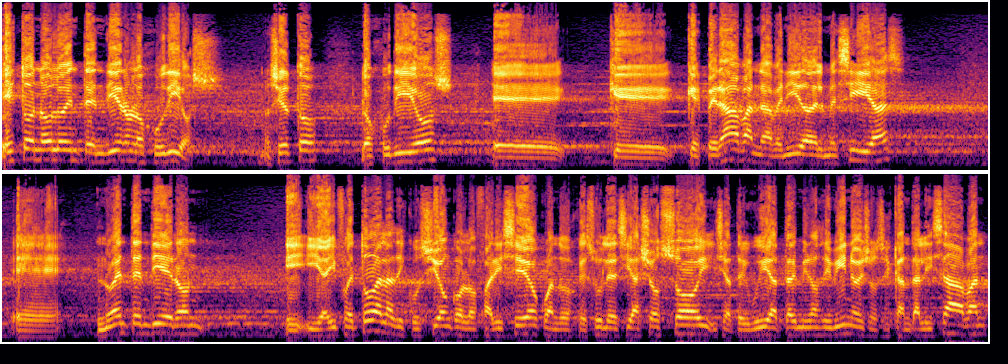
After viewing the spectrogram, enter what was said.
Esto no lo entendieron los judíos, ¿no es cierto? Los judíos eh, que, esperaban la venida del Mesías eh, no entendieron, y, ahí fue toda la discusión con los fariseos cuando Jesús le decía yo soy y se atribuía términos divinos, ellos se escandalizaban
